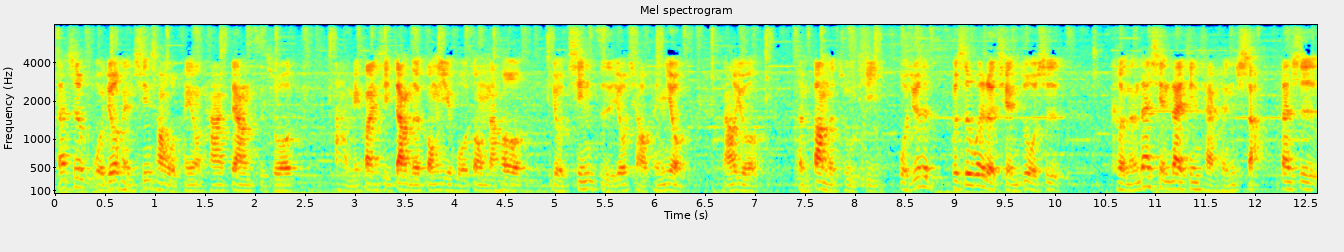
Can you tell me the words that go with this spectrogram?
但是我就很欣赏我朋友他这样子说啊，没关系，这样的公益活动，然后有亲子，有小朋友，然后有很棒的主题。我觉得不是为了钱做事，可能在现代听起来很傻，但是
